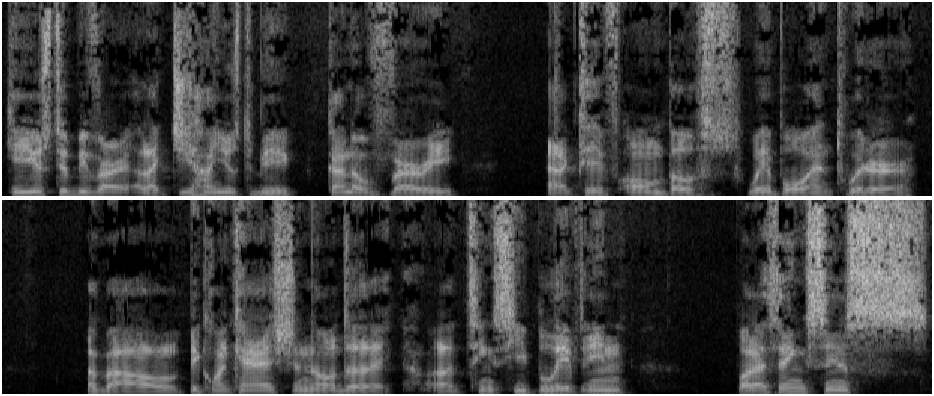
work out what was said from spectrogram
He used to be very like Jihan used to be kind of very active on both Weibo and Twitter about Bitcoin Cash and all the uh, things he believed in. But I think since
